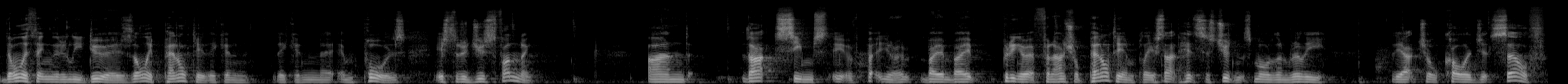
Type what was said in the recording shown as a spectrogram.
the only thing they really do is the only penalty they can they can uh, impose is to reduce funding. And that seems, you know, by, by putting a financial penalty in place, that hits the students more than really the actual college itself.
